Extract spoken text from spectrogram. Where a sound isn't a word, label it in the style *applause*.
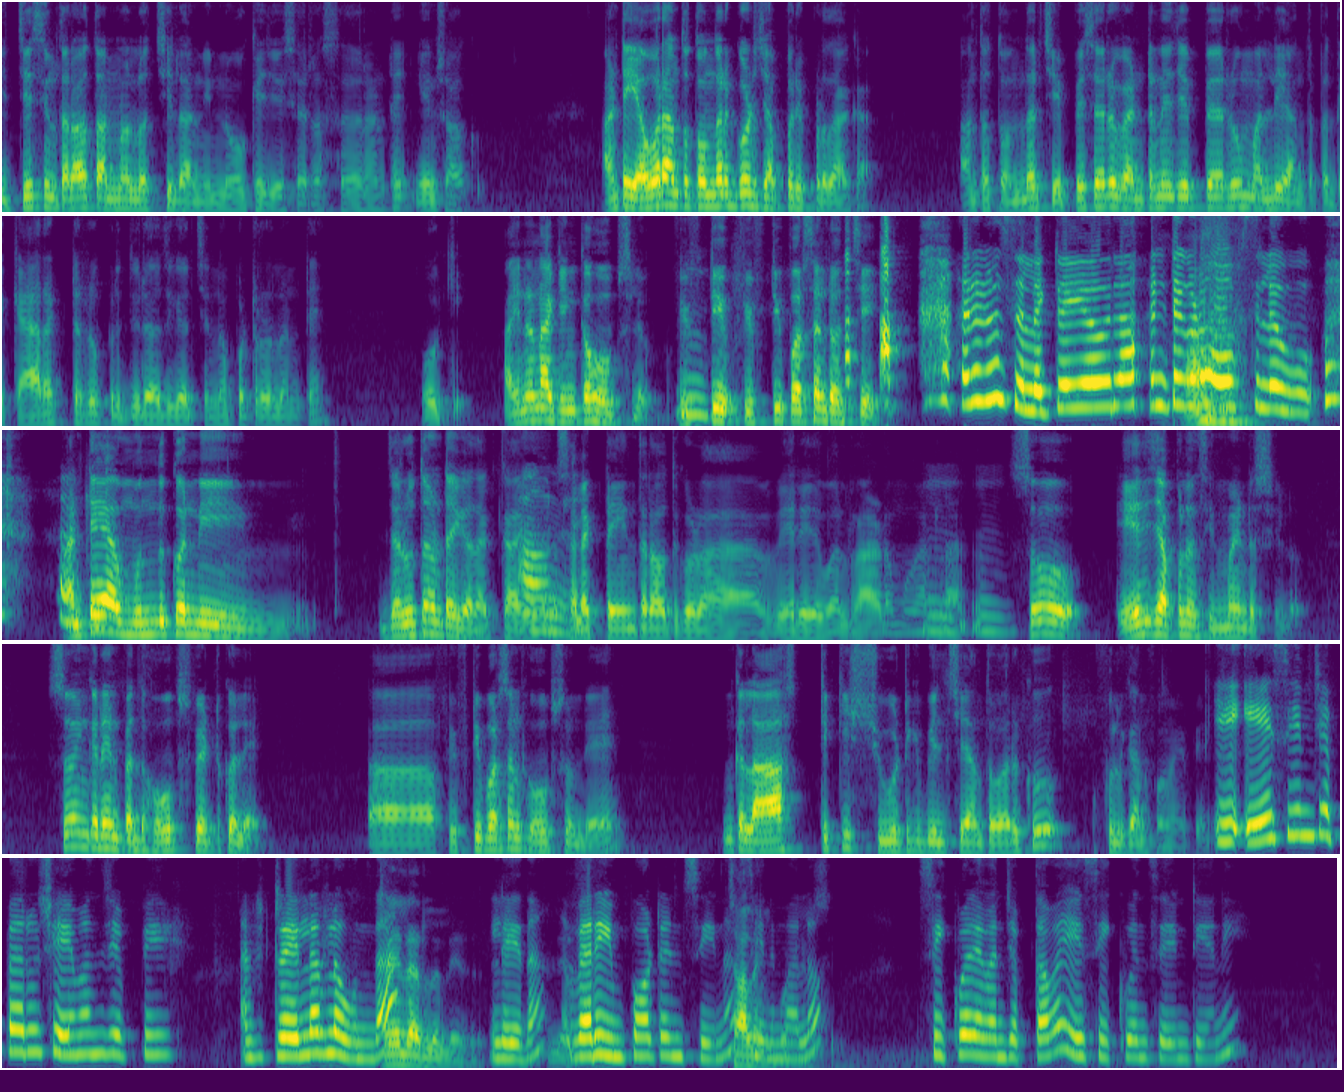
ఇచ్చేసిన తర్వాత అన్నోళ్ళు వచ్చి ఇలా నిన్ను ఓకే చేశారా సార్ అంటే నేను షాక్. అంటే ఎవరు అంత తొందరగా కూడా చెప్పరు ఇప్పటిదాకా. అంత తొందర చెప్పేశారు వెంటనే చెప్పారు మళ్ళీ అంత పెద్ద క్యారెక్టర్ పృథ్వీరాజ్ గారు చిన్నప్పటి రోజులు అంటే ఓకే. అయినా నాకు ఇంకా హోప్స్ లేవు. ఫిఫ్టీ ఫిఫ్టీ పర్సెంట్ వచ్చాయి. *laughs* అరే నువ్వు సెలెక్ట్ అయ్యావురా అంటే కూడా హోప్స్ లేవు. అంటే ముందు కొన్ని జరుగుతూ ఉంటాయి కదా. సెలెక్ట్ అయిన తర్వాత కూడా వేరే వాళ్ళు రావడము అట్లా. సో ఏది చెప్పలేము సినిమా ఇండస్ట్రీలో. సో ఇంకా నేను పెద్ద హోప్స్ పెట్టుకోలే. ఫిఫ్టీ పర్సెంట్ హోప్స్ ఉండే. ఇంకా లాస్ట్కి షూట్కి పిలిచేంత వరకు ఫుల్ కన్ఫర్మ్ అయిపోయింది. ఏ ఏ సీన్ చెప్పారు చేయమని చెప్పి? అంటే ట్రైలర్లో ఉందా? ట్రైలర్లో లేదు. లేదా? లేదు. వెరీ ఇంపార్టెంట్ సీన్ సినిమాలో. సీక్వెల్ ఏమని చెప్తావా? ఏ సీక్వెన్స్ ఏంటి అని?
